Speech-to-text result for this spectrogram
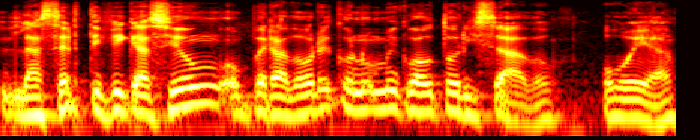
la certificación Operador Económico Autorizado, OEA,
